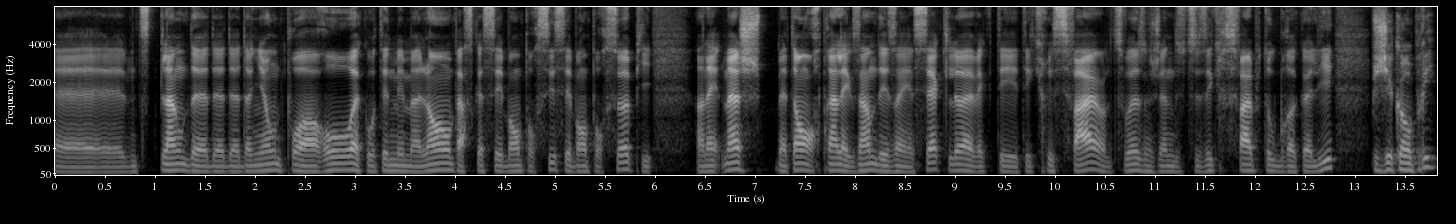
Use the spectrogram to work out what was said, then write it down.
euh, une petite plante de, de, de- d'oignons, de poireaux à côté de mes melons parce que c'est bon pour ci, c'est bon pour ça. Puis honnêtement, je- mettons, on reprend l'exemple des insectes là, avec tes, tes crucifères. Tu vois, je viens d'utiliser crucifères plutôt que brocoli. Puis j'ai compris.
